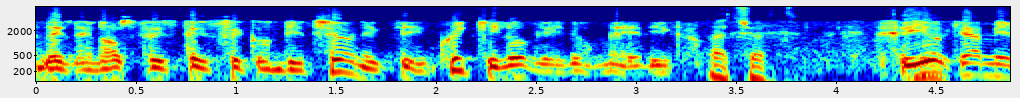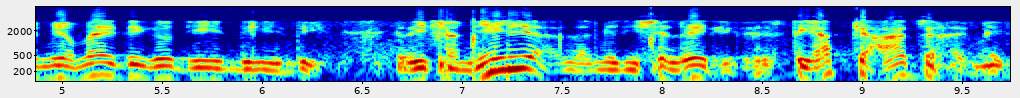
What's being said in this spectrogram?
nelle nostre stesse condizioni, qui chi lo vede un medico? Eh certo. Se io chiamo il mio medico di, di, di, di famiglia, mi dice lei stia a casa e, mi,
